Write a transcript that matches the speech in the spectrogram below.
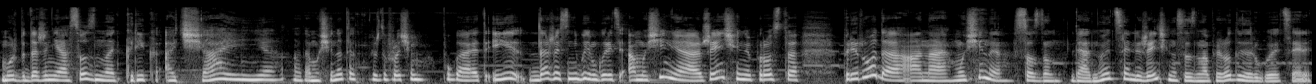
может быть, даже неосознанно крик отчаяния. А мужчина так, между прочим, пугает. И даже если не будем говорить о мужчине, а о женщине, просто природа, она, мужчина создан для одной цели, женщина создана природой для другой цели.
